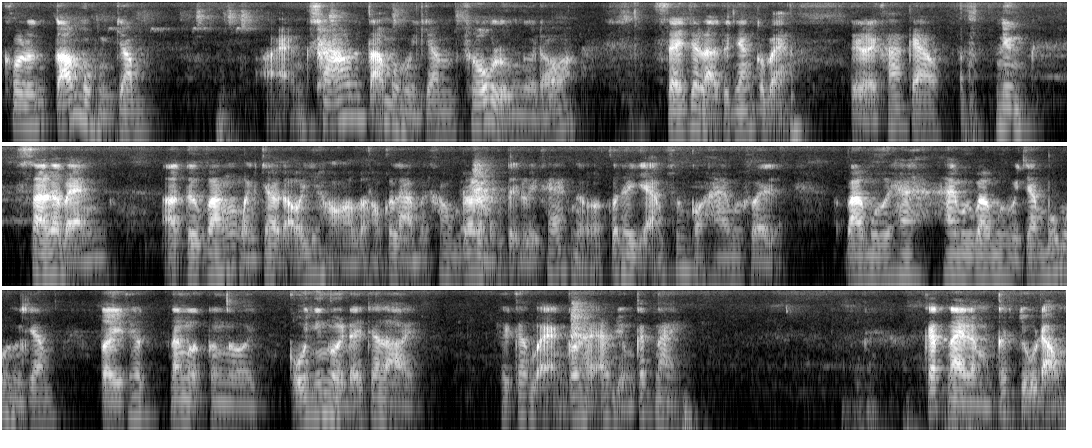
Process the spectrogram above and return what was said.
có đến 80 phần trăm khoảng 6 đến 80 phần trăm số lượng người đó sẽ trả lời tin nhắn của bạn tỷ lệ khá cao. Nhưng sau đó bạn à, tư vấn bạn trao đổi với họ và họ có làm hay không đó là một tỷ lệ khác nữa có thể giảm xuống còn 20 phần 30 20 30 phần trăm 40 phần trăm tùy theo năng lực con người của những người để trả lời. Thì các bạn có thể áp dụng cách này. Cách này là một cách chủ động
